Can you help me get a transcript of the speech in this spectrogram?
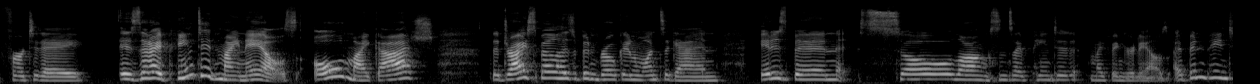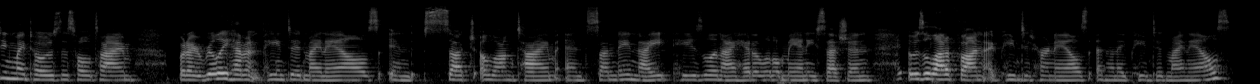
for today is that I painted my nails. Oh my gosh. The dry spell has been broken once again. It has been so long since I've painted my fingernails. I've been painting my toes this whole time, but I really haven't painted my nails in such a long time. And Sunday night, Hazel and I had a little mani session. It was a lot of fun. I painted her nails and then I painted my nails.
